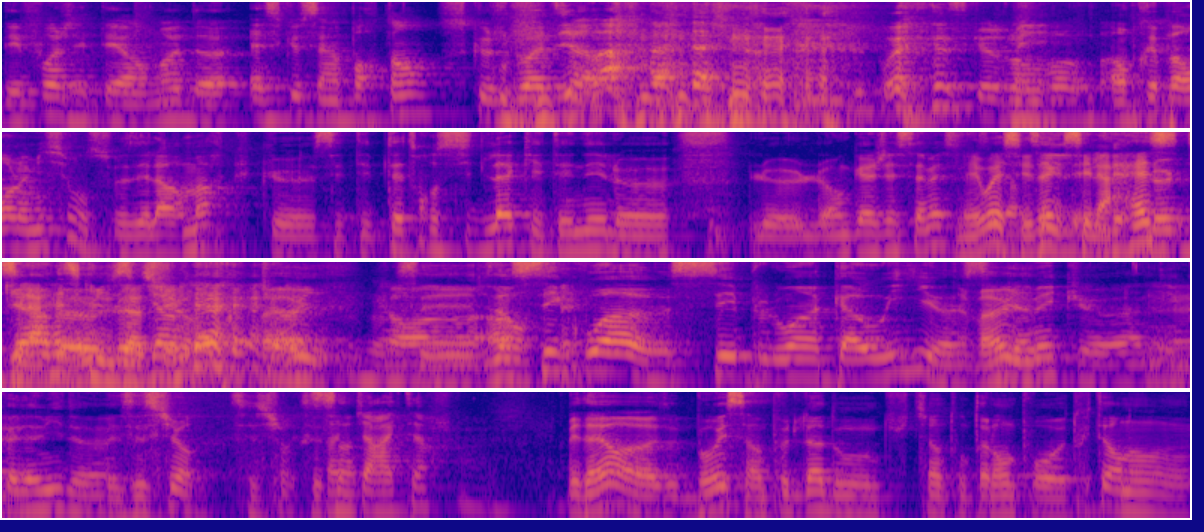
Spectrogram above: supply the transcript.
des fois j'étais en mode euh, est-ce que c'est important ce que je dois dire là Ouais, est-ce que je pas en préparant l'émission, on se faisait la remarque que c'était peut-être aussi de là qu'était né le, le, le langage SMS. Mais ouais, c'est dingue, c'est la le- Hesse- le c'est la gain Hesse de- qui nous le a Bah Genre, c'est quoi euh, C'est plus loin KOI euh, Bah C'est jamais qu'une Ouais. économie de Mais c'est sûr, c'est sûr que c'est 5 ça. caractères. Mais d'ailleurs, euh, Boris, c'est un peu de là dont tu tiens ton talent pour euh, Twitter, non?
